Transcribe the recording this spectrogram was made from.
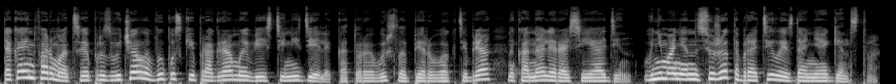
Такая информация прозвучала в выпуске программы «Вести недели», которая вышла 1 октября на канале «Россия-1». Внимание на сюжет обратило издание агентства.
